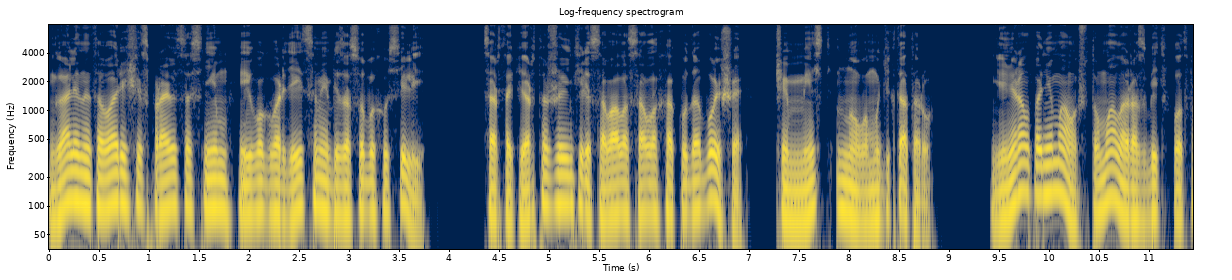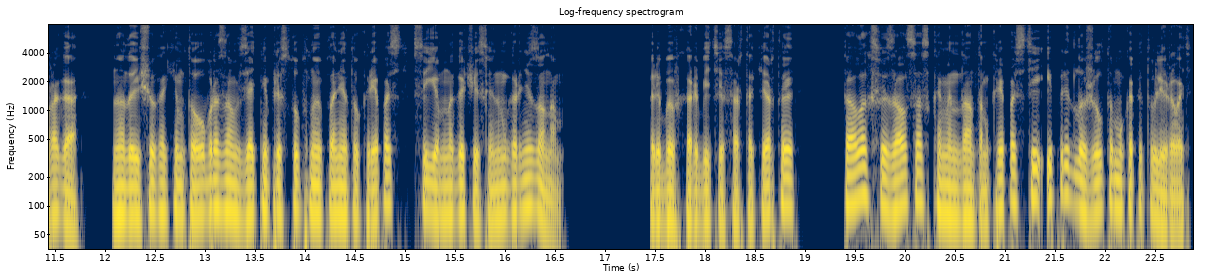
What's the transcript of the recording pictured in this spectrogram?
Галин и товарищи справятся с ним и его гвардейцами без особых усилий, Сартакерта же интересовала Салаха куда больше, чем месть новому диктатору. Генерал понимал, что мало разбить флот врага, надо еще каким-то образом взять неприступную планету-крепость с ее многочисленным гарнизоном. Прибыв к орбите Сартакерты, Салах связался с комендантом крепости и предложил тому капитулировать.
